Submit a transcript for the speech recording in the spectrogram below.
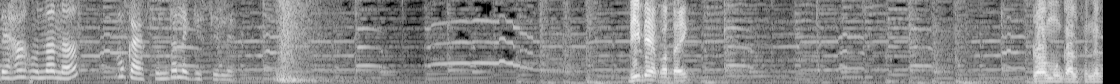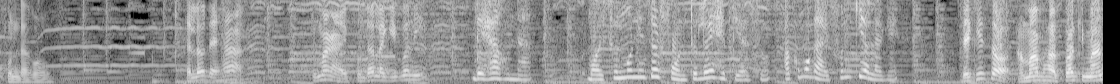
দেহা শুনা না মোক আইফোন এটা লাগিছিলে। দি দে আকৌ তাইক। ৰ মোৰ গাৰ্লফ্ৰেণ্ডে ফোন এটা কৰোঁ। হেল্ল' দেহা তোমাক আইফোন এটা লাগিব নি? দেহা শুনা মইচোন মোৰ নিজৰ ফোনটো লৈ হেপি আছোঁ। আকৌ মোক আইফোন কিয় লাগে? দেখিছ আমাৰ ভালপোৱা কিমান?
